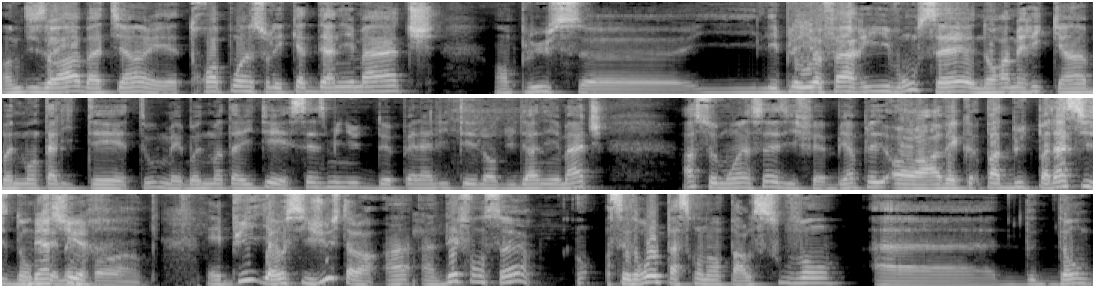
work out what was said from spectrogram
En me disant ah bah tiens, il y a 3 points sur les quatre derniers matchs. En plus, les playoffs arrivent, on sait, nord-américain, bonne mentalité et tout, mais bonne mentalité et 16 minutes de pénalité lors du dernier match ah ce moins 16 il fait bien plaisir alors avec pas de but pas d'assist donc bien sûr pas... et puis il y a aussi juste alors un, un défenseur c'est drôle parce qu'on en parle souvent euh, dans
